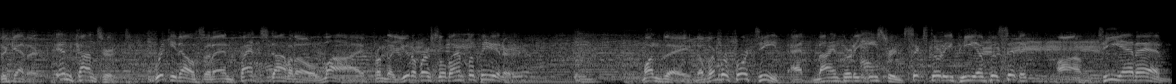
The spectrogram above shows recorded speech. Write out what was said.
Together, in concert, Ricky Nelson and Fats Domino live from the Universal Amphitheater. Monday, November 14th at 9.30 Eastern, 6.30 p.m. Pacific on TNN.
